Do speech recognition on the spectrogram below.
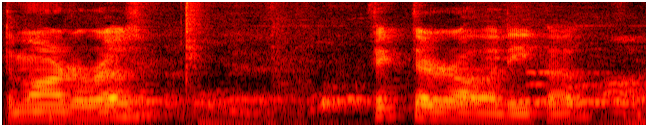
DeMar DeRozan. Victor Oladipo.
